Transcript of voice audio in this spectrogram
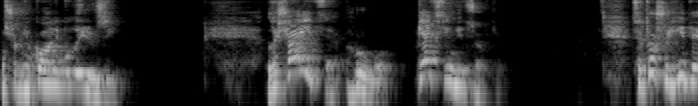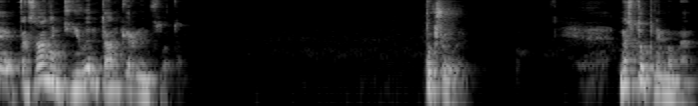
Ну, щоб нікого не було ілюзій. Лишається грубо 5-7%. Це то, що їде так званим тіньовим танкерним флотом. Почули. Наступний момент.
